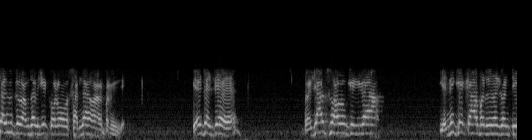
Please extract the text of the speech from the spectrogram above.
సైనికులందరికీ కూడా ఒక సందేహం ఏర్పడింది. ఏంటంటే ప్రజాస్వామికంగా ఎన్నిక కాబడినటువంటి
